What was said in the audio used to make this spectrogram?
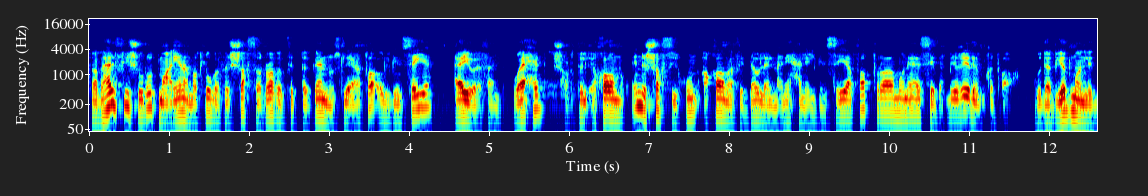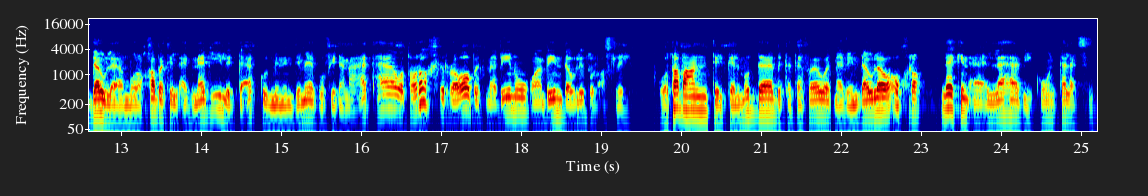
طب هل في شروط معينة مطلوبة في الشخص الراغب في التجنس لإعطائه الجنسية؟ أيوة يا فندم. واحد شرط الإقامة إن الشخص يكون أقام في الدولة المانحة للجنسية فترة مناسبة بغير انقطاع وده بيضمن للدولة مراقبة الأجنبي للتأكد من اندماجه في جماعاتها وتراخي الروابط ما بينه وما بين دولته الأصلية. وطبعا تلك المدة بتتفاوت ما بين دولة وأخرى لكن أقلها بيكون ثلاث سنين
